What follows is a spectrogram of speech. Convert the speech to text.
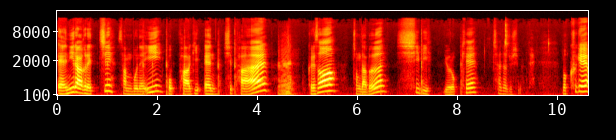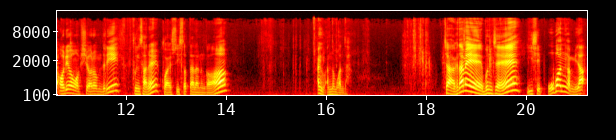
2n이라 그랬지? 3분의 2 곱하기 n 18. 그래서 정답은 12 이렇게 찾아주시면 돼. 뭐 크게 어려움 없이 여러분들이 분산을 구할 수 있었다라는 거. 아유 안 넘어간다. 자, 그 다음에 문제 25번 갑니다.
